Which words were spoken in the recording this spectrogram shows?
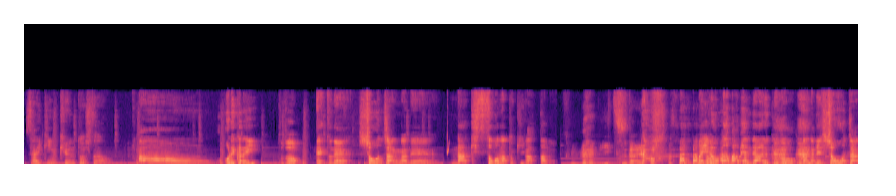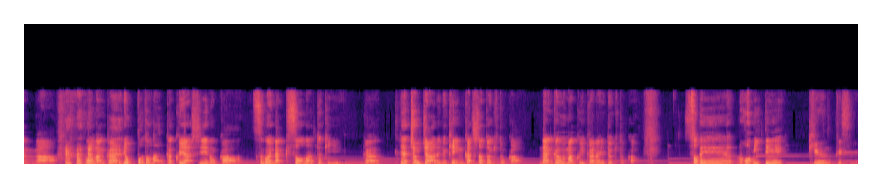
最近キュンとしたの？あー、俺からいい？どうぞ。えっとね、翔ちゃんがね、泣きそうな時があったのよ。いつだよ。まあいろんな場面であるけど、なんかね、翔ちゃんが、もうなんか、よっぽどなんか悔しいのか、すごい泣きそうな時が、いや、ちょいちょいあるのよ。喧嘩した時とか、なんかうまくいかない時とか。それを見て、キュンってする。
